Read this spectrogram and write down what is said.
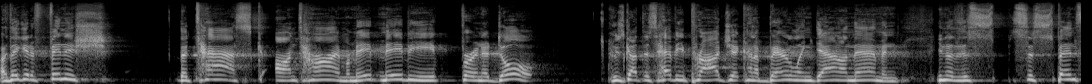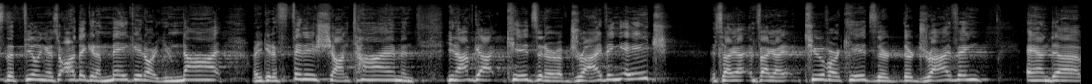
are they going to finish the task on time? Or maybe, maybe for an adult who's got this heavy project kind of barreling down on them, and you know, this suspense, the feeling is, are they gonna make it? Are you not? Are you gonna finish on time? And, you know, I've got kids that are of driving age, and so, I got, in fact, I got two of our kids, they're, they're driving. And uh,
